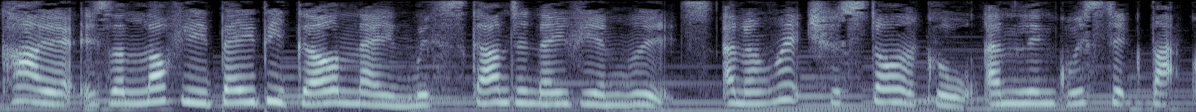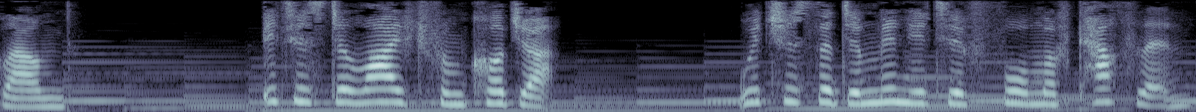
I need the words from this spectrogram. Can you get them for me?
Kaia is a lovely baby girl name with Scandinavian roots and a rich historical and linguistic background. It is derived from Kaja, which is the diminutive form of Catherine,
